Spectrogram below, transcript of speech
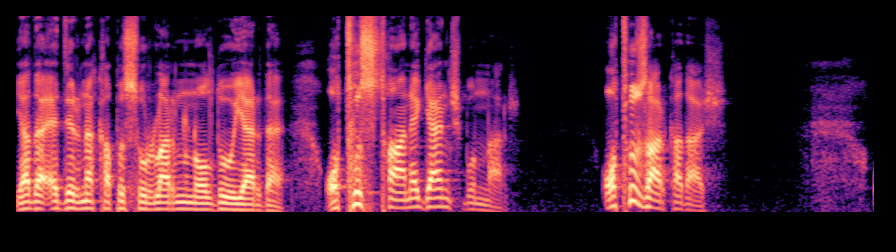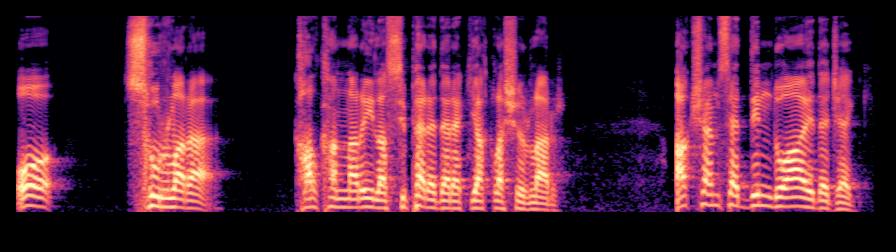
ya da Edirne kapı surlarının olduğu yerde 30 tane genç bunlar. 30 arkadaş. O surlara kalkanlarıyla siper ederek yaklaşırlar. Akşemseddin dua edecek.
